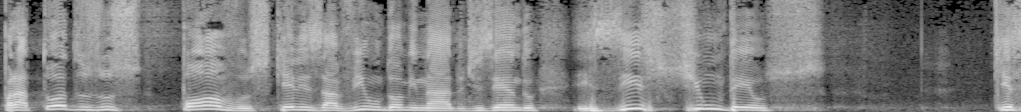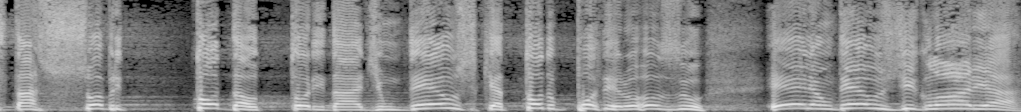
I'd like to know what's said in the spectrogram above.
para todos os povos que eles haviam dominado, dizendo: existe um Deus que está sobre toda autoridade, um Deus que é todo poderoso, ele é um Deus de glória.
